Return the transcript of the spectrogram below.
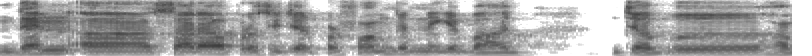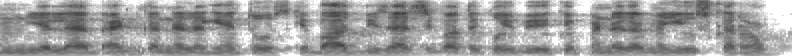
देन uh, सारा प्रोसीजर परफॉर्म करने के बाद जब हम ये लैब एंड करने लगे हैं तो उसके बाद भी ज़ाहिर सी बात है, कोई भी इक्विपमेंट अगर मैं यूज़ कर रहा हूँ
